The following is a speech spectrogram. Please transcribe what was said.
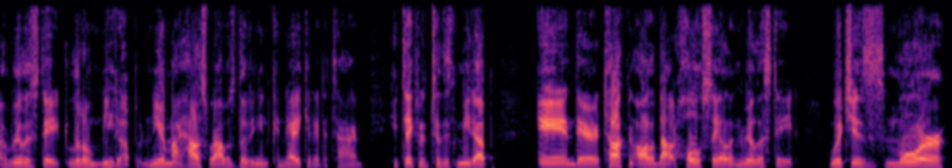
a real estate little meetup near my house where I was living in Connecticut at the time. He takes me to this meetup and they're talking all about wholesaling real estate, which is more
